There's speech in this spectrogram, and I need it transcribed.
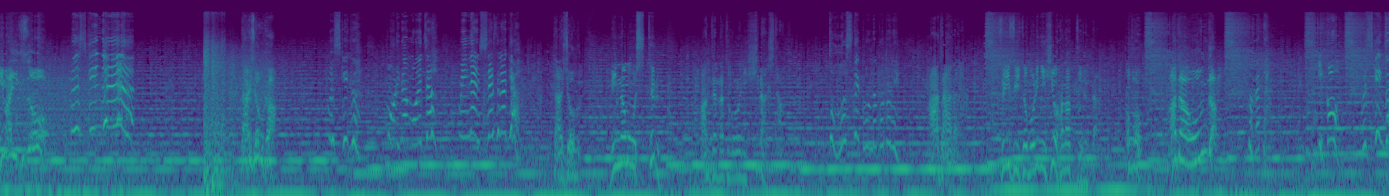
今行くぞ!虫キング！大丈夫か?虫キング森が燃えちゃう。みんなに知らせなきゃ。大丈夫。みんなもう知ってる。安全なところに避難した。どうしてこんなことに。アダーだ次々と森に火を放っているんだ。ポポアダーを追うんだ。分かった。行こう虫キング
